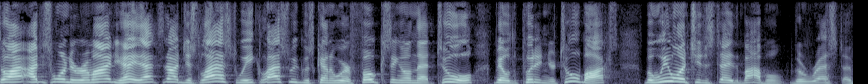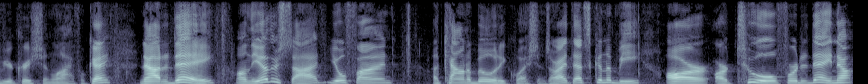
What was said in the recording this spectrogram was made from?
so I, I, just wanted to remind you, hey, that's not just last week. Last week was kind of we were focusing on that tool, be able to put it in your toolbox. But we want you to study the Bible the rest of your Christian life, okay? Now today, on the other side, you'll find accountability questions. All right, that's going to be our our tool for today. Now,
